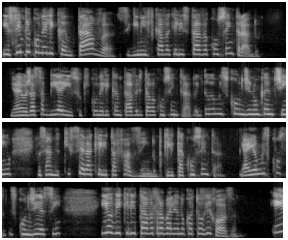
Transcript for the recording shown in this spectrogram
E sempre quando ele cantava, significava que ele estava concentrado. Eu já sabia isso, que quando ele cantava ele estava concentrado. Então eu me escondi num cantinho e falei, ah, o que será que ele está fazendo? Porque ele está concentrado. E aí eu me escondi assim e eu vi que ele estava trabalhando com a Torre Rosa. E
